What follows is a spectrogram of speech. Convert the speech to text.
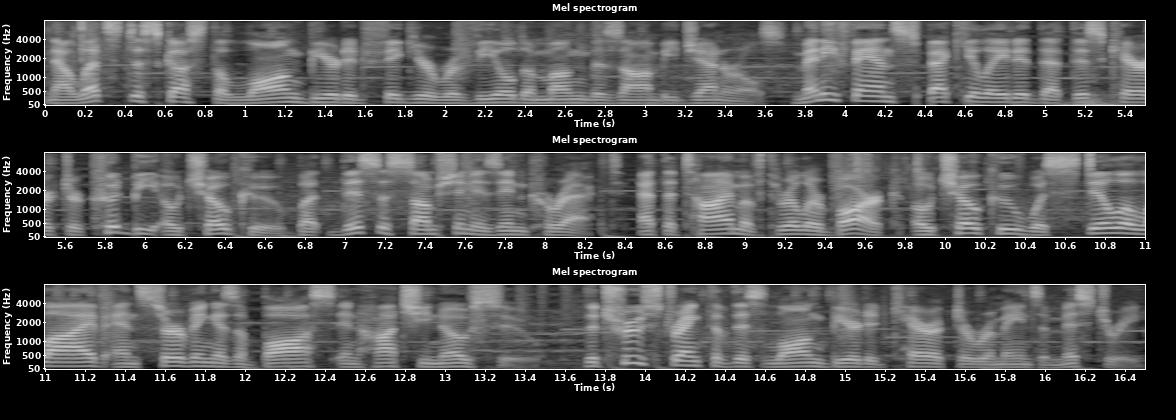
Now let's discuss the long-bearded figure revealed among the zombie generals. Many fans speculated that this character could be Ochoku, but this assumption is incorrect. At the time of Thriller Bark, Ochoku was still alive and serving as a boss in Hachinosu. The true strength of this long-bearded character remains a mystery,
